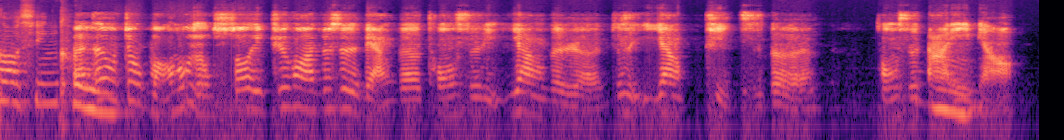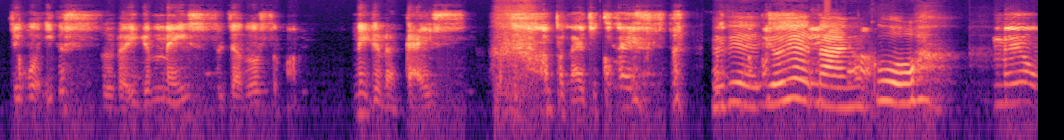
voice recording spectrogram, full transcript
么辛苦。反正就网络有说一句话，就是两个同时一样的人，就是一样体质的人，同时打疫苗，结果一个死了，一个没死，叫做什么？那个人该死，他本来就该死。有点 有点难过。没有，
